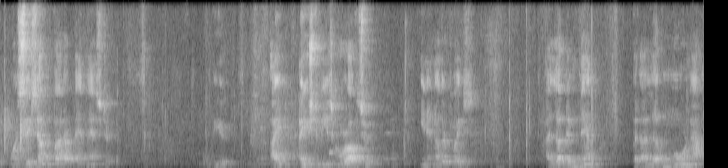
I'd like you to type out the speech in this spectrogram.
I want to say something about our bandmaster. Over here. I, I used to be his corps officer in another place. I loved him then, but I love him more now.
